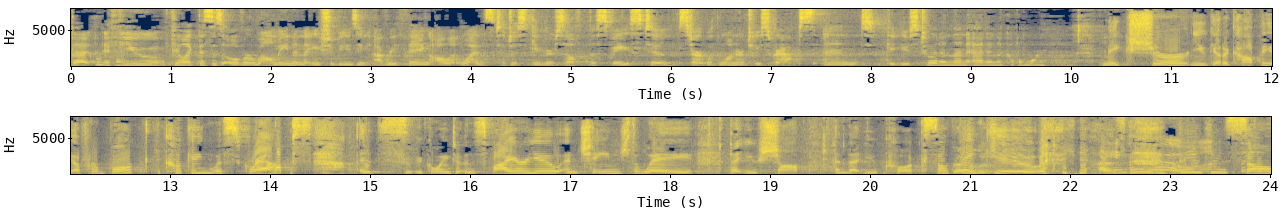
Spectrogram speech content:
That if you feel like this is overwhelming and that you should be using everything all at once, to just give yourself the space to start with one or two scraps and get used to it, and then add in a couple more. Make sure you get a copy of her book, Cooking with Scraps. It's going to inspire you and change the way that you shop and that you cook. So thank you. yes. Thank you. Thank you It's such so a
